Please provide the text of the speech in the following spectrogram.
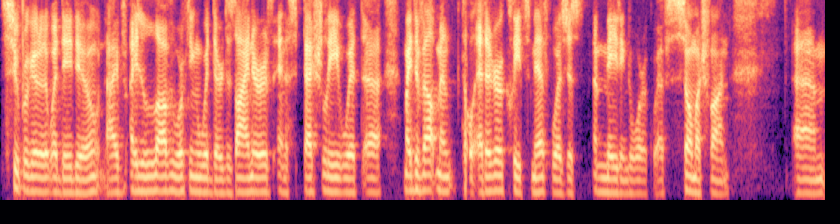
super good at what they do. I've I loved working with their designers and especially with uh, my developmental editor Cleet Smith was just amazing to work with. So much fun. Um,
